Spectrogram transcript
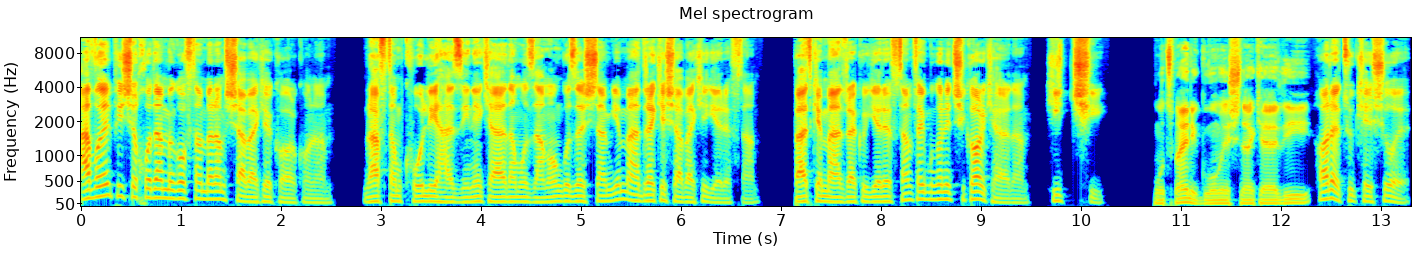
اوایل پیش خودم می‌گفتم برم شبکه کار کنم. رفتم کلی هزینه کردم و زمان گذاشتم یه مدرک شبکه گرفتم. بعد که مدرک رو گرفتم فکر می‌کنی چیکار کردم؟ هیچی. مطمئنی گمش نکردی؟ آره تو کشوه.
